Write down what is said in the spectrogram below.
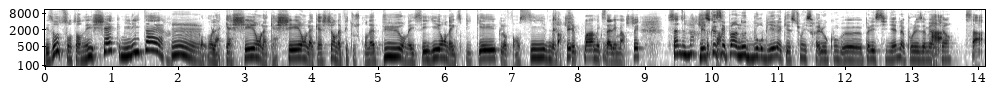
les autres sont en échec militaire. Hmm. on l'a caché, on l'a caché, on l'a caché, on a fait tout ce qu'on a pu, on a essayé, on a expliqué que l'offensive ne marchait pas, mais que ça allait marcher. Ça ne marche pas. Mais est-ce que c'est pas un autre bourbier la question israélo-palestinienne là pour les Américains? Ah, Ça,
